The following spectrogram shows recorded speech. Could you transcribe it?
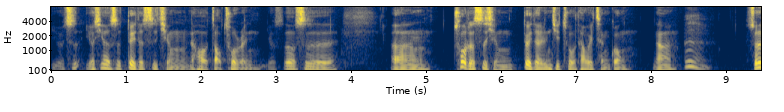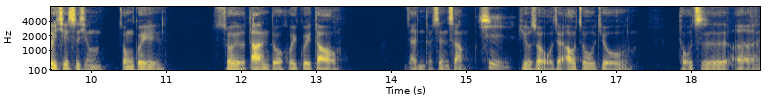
有时有些是对的事情，然后找错人；有时候是，嗯，错的事情对的人去做，他会成功。那嗯，所有一切事情终归，所有的答案都回归到人的身上。是，譬如说我在澳洲就投资呃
